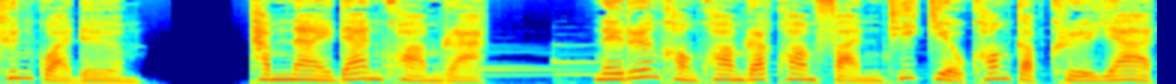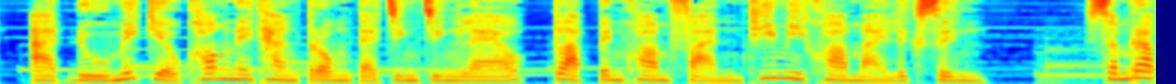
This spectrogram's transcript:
ขึ้นกว่าเดิมทำนายด้านความรัก ในเรื่องของความรักความฝันที่เกี่ยวข้องกับเครือญาติ อาจดูไม่เกี่ยวข้องในทางตรงแต่จริง ๆ แล้ว กลับเป็นความฝันที่มีความหมายลึกซึ้ง สำหรับ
